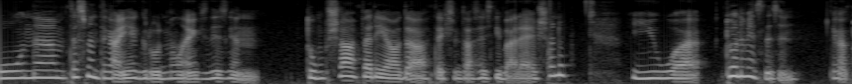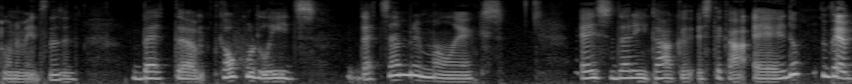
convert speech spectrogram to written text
un um, tas man tā kā iegrūda, man liekas, diezgan tumšā periodā, teiksim, tā saistībā ar ēšanu, jo to neviens nezina. Tā kā to neviens nezina. Bet um, kaut kur līdz decembrim, man liekas, es darīju tā, ka es tā kā ēdu. Nu, piemēram,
